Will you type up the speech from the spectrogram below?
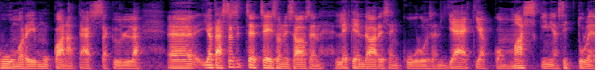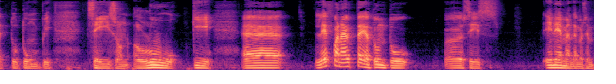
huumoria mukana tässä kyllä. Äh, ja tässä sitten se Jasoni saa sen legendaarisen kuuluisen jääkiekon maskin ja sitten tulee tutumpi Jason luukki. Leffa näyttäjä tuntuu äh, siis enemmän tämmöisen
